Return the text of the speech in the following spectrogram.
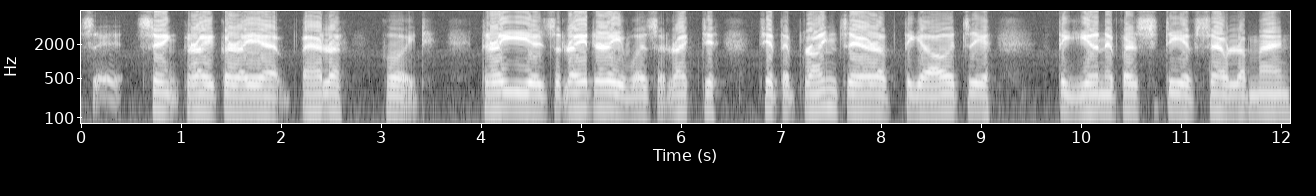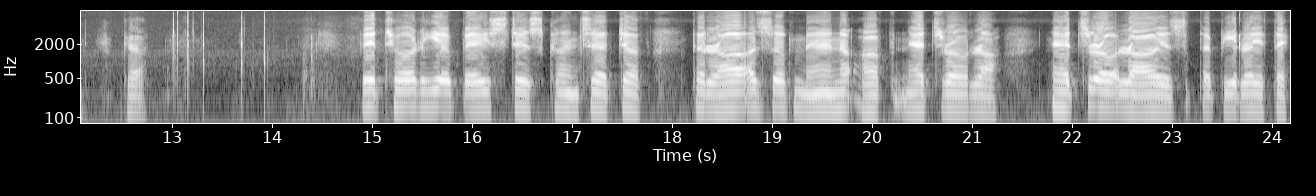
St. Gregory at Valladolid. Three years later, he was elected to the Bronze Chair of Theology at the University of Salamanca. Vitoria based his concept of the laws of man of natural law. Natural law is the belief that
